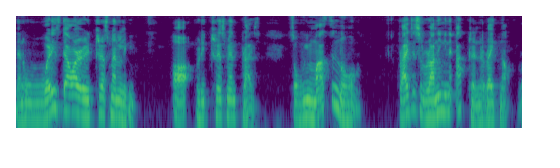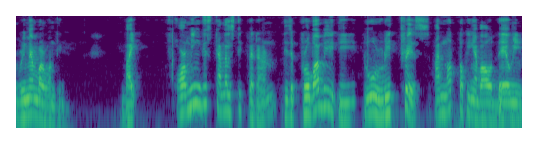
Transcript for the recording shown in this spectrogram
then what is the, our retracement limit? Or retracement price. So we must know price is running in uptrend right now. Remember one thing. By forming this candlestick pattern there is a probability to retrace. I'm not talking about they will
